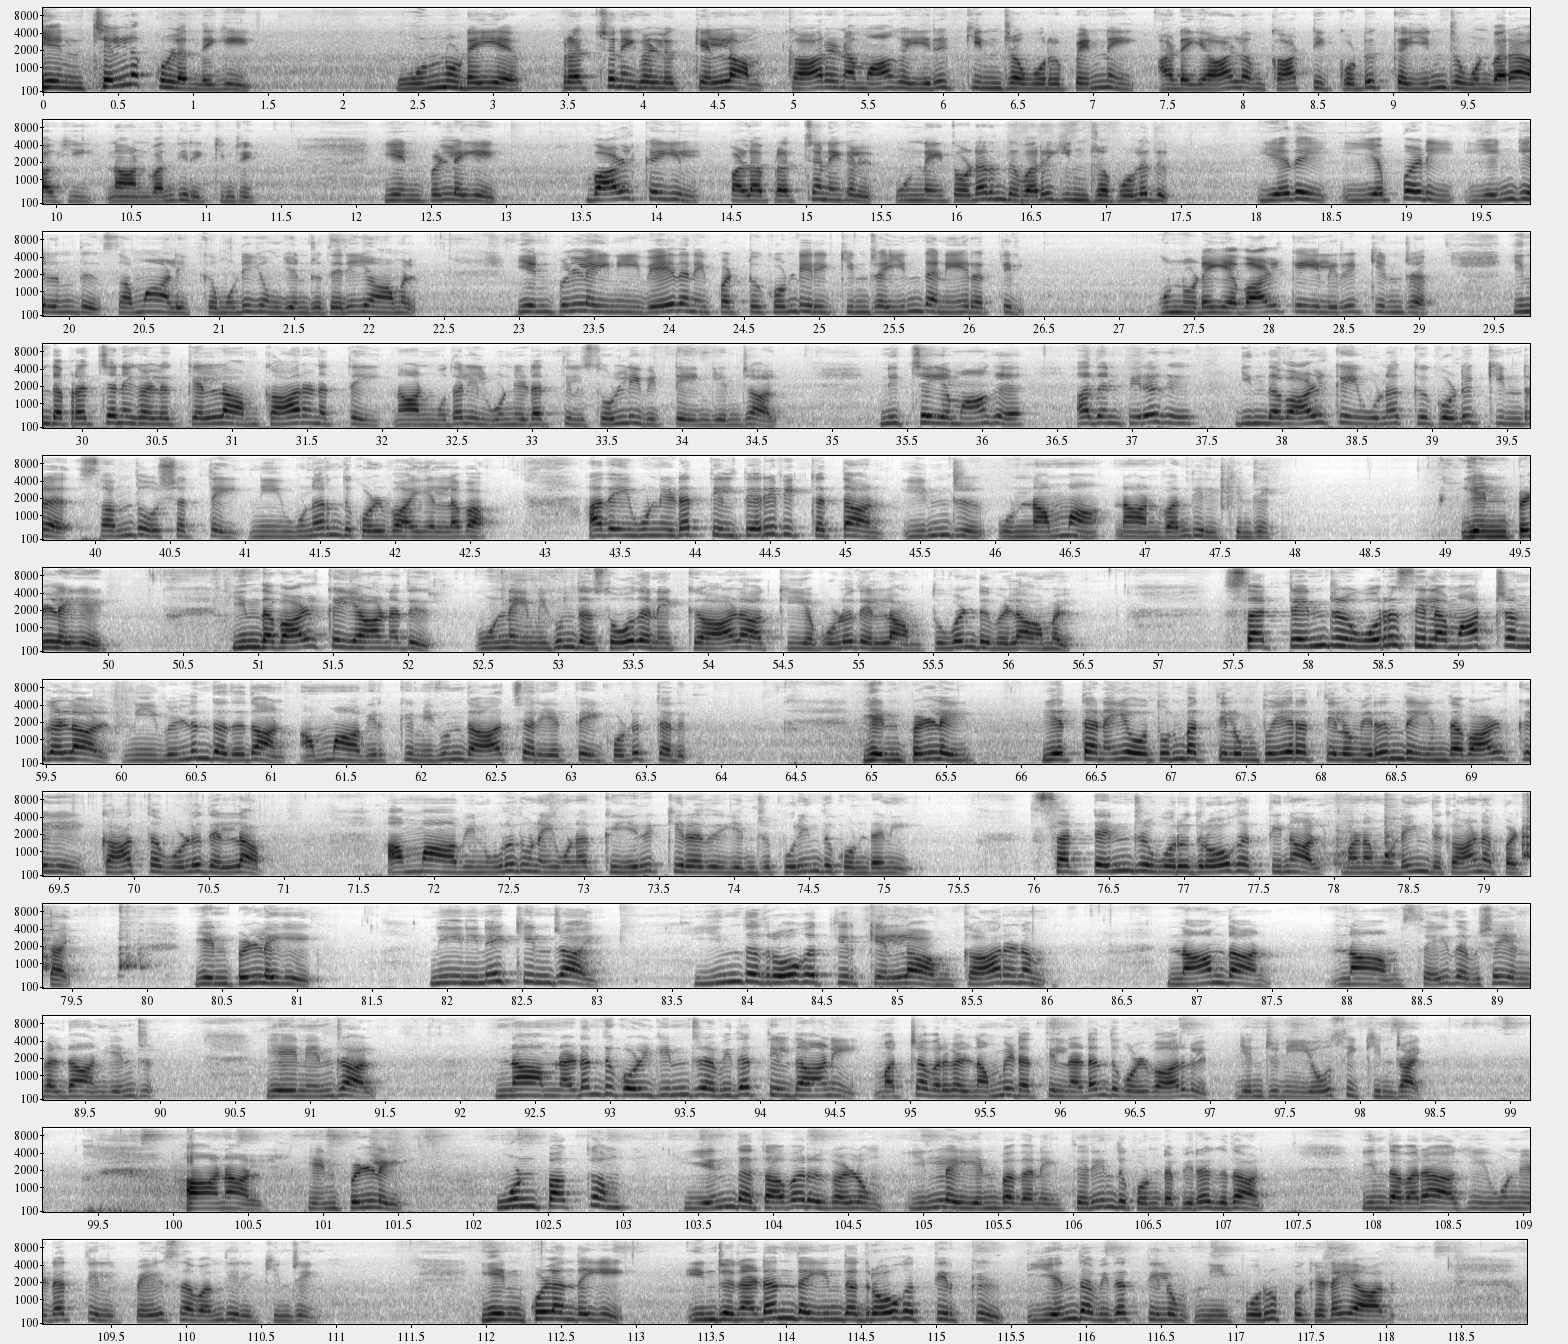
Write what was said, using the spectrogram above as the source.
என் செல்ல குழந்தையே உன்னுடைய பிரச்சனைகளுக்கெல்லாம் காரணமாக இருக்கின்ற ஒரு பெண்ணை அடையாளம் காட்டிக் கொடுக்க இன்று உன் வராகி நான் வந்திருக்கின்றேன். என் பிள்ளையே வாழ்க்கையில் பல பிரச்சனைகள் உன்னை தொடர்ந்து வருகின்ற பொழுது எதை எப்படி எங்கிருந்து சமாளிக்க முடியும் என்று தெரியாமல் என் பிள்ளை நீ வேதனைப்பட்டு கொண்டிருக்கின்ற இந்த நேரத்தில் உன்னுடைய வாழ்க்கையில் இருக்கின்ற இந்த பிரச்சனைகளுக்கெல்லாம் காரணத்தை நான் முதலில் உன்னிடத்தில் சொல்லிவிட்டேன் என்றால் நிச்சயமாக அதன் பிறகு இந்த வாழ்க்கை உனக்கு கொடுக்கின்ற சந்தோஷத்தை நீ உணர்ந்து கொள்வாயல்லவா? அதை உன்னிடத்தில் தெரிவிக்கத்தான் இன்று உன் அம்மா நான் வந்திருக்கின்றேன். என் பிள்ளையே இந்த வாழ்க்கையானது உன்னை மிகுந்த சோதனைக்கு ஆளாக்கிய பொழுதெல்லாம் துவண்டு விழாமல் சட்டென்று ஒரு சில மாற்றங்களால் நீ விழுந்ததுதான் அம்மாவிற்கு மிகுந்த ஆச்சரியத்தை கொடுத்தது. என் பிள்ளை எத்தனையோ துன்பத்திலும் துயரத்திலும் இருந்து இந்த வாழ்க்கையை காத்த பொழுதெல்லாம் அம்மாவின் உறுதுணை உனக்கு இருக்கிறது என்று புரிந்து கொண்ட நீ. சட்டென்று ஒரு துரோகத்தினால் மனமுடைந்து காணப்பட்டாய். என் பிள்ளையே நீ நினைக்கின்றாய் இந்த துரோகத்திற்கெல்லாம் காரணம் நாம் தான் நாம் செய்த விஷயங்கள்தான் என்று. ஏனென்றால் நாம் நடந்து கொள்கின்ற விதத்தில்தானே மற்றவர்கள் நம்மிடத்தில் நடந்து கொள்வார்கள் என்று நீ யோசிக்கின்றாய். ஆனால் என் பிள்ளை உன் பக்கம் எந்த தவறுகளும் இல்லை என்பதனை தெரிந்து கொண்ட பிறகுதான் இந்த வராகி உன்னிடத்தில் பேச வந்திருக்கின்றேன். என் குழந்தையே இன்று நடந்த இந்த துரோகத்திற்கு எந்த விதத்திலும் நீ பொறுப்பு கிடையாது.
